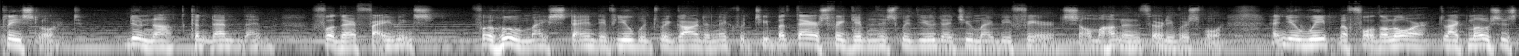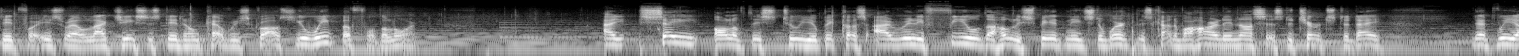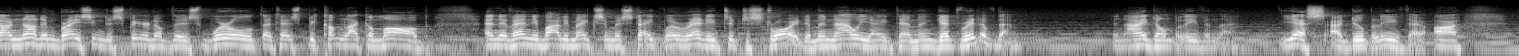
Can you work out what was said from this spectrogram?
Please, Lord, do not condemn them for their failings for whom I stand if you would regard iniquity, but there's forgiveness with you that you may be feared. Psalm 130, verse 4. And you weep before the Lord, like Moses did for Israel, like Jesus did on Calvary's cross. You weep before the Lord. I say all of this to you because I really feel the Holy Spirit needs to work this kind of a heart in us as the church today that we are not embracing the spirit of this world that has become like a mob. And if anybody makes a mistake, we're ready to destroy them, annihilate them, and get rid of them. And I don't believe in that. Yes, I do believe there are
